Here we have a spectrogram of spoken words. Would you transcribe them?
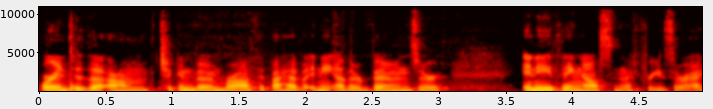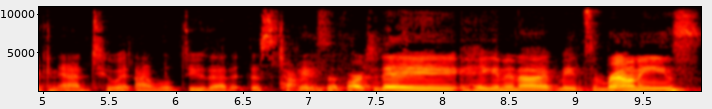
or into the um, chicken bone broth. If I have any other bones or anything else in the freezer I can add to it, I will do that at this time. Okay, so far today, Hagen and I have made some brownies.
